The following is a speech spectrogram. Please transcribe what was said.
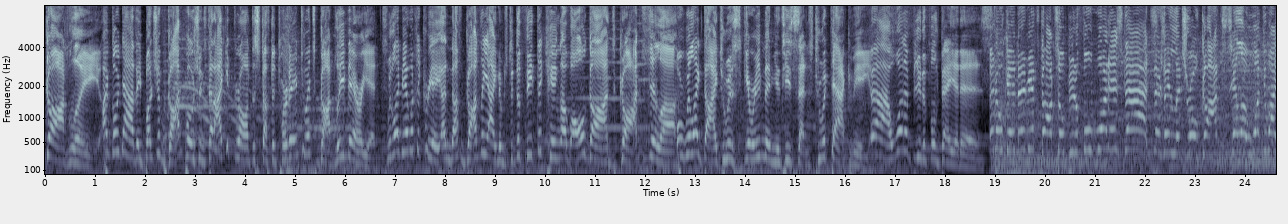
godly. I'm going to have a bunch of god potions that I can throw onto stuff to turn it into its godly variant. Will I be able to create enough godly items to defeat the king of all gods, Godzilla? Or will I die to his scary minions he sends to attack me? Ah, what a beautiful day it is. And okay, maybe it's not so beautiful. What is that? There's a literal Godzilla. What do I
